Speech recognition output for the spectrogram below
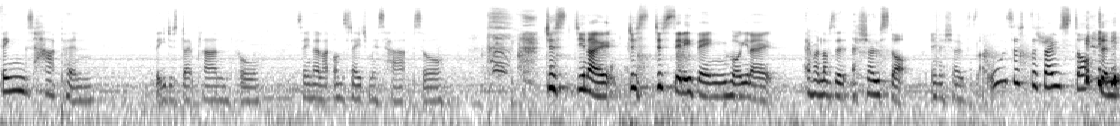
things happen that you just don't plan for. So you know, like on stage mishaps or just you know, just just silly things, or you know, everyone loves a, a show stop in a show. It's like, oh, it's just the show stopped, and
